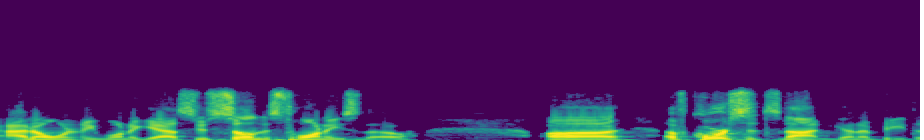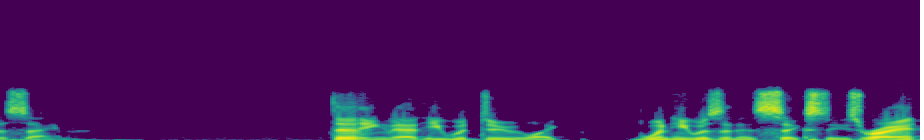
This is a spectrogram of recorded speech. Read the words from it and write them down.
I don't even want to guess. He was still in his twenties though. Uh of course it's not gonna be the same thing that he would do like when he was in his 60s, right?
